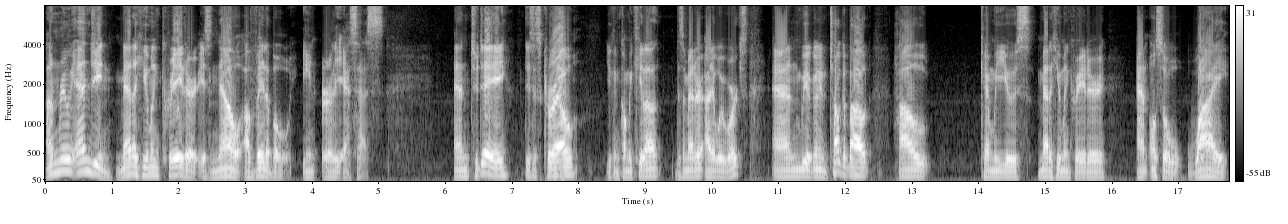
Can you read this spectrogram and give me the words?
Unreal Engine MetaHuman Creator is now available in early access. And today, this is Kiral, you can call me Kila, doesn't matter, either way works. And we are going to talk about how can we use MetaHuman Creator and also why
